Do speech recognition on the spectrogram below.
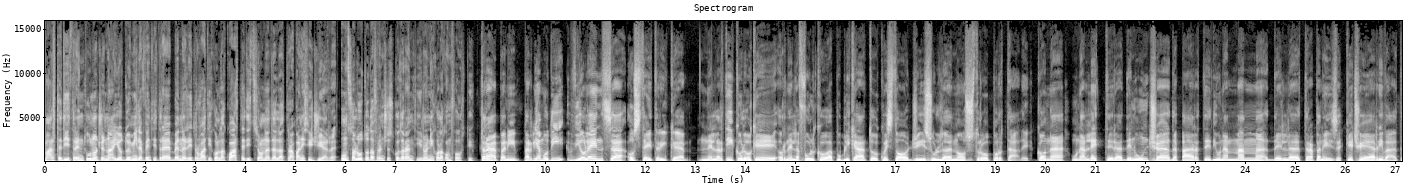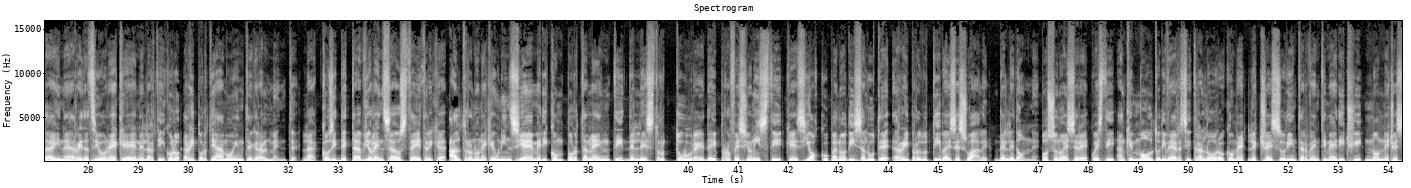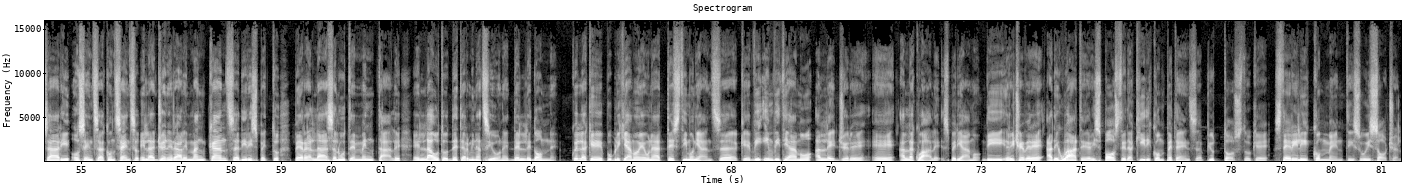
Martedì 31 gennaio 2023, ben ritrovati con la quarta edizione del Trapani CGR. Un saluto da Francesco Tarantino e Nicola Conforti. Trapani, parliamo di violenza ostetrica. Nell'articolo che Ornella Fulco ha pubblicato quest'oggi sul nostro portale, con una lettera denuncia da parte di una mamma del trapanese che ci è arrivata in redazione e che nell'articolo riportiamo integralmente. La cosiddetta violenza ostetrica altro non è che un insieme di comportamenti delle strutture strutture dei professionisti che si occupano di salute riproduttiva e sessuale delle donne. Possono essere questi anche molto diversi tra loro, come l'eccesso di interventi medici non necessari o senza consenso e la generale mancanza di rispetto per la salute mentale e l'autodeterminazione delle donne. Quella che pubblichiamo è una testimonianza che vi invitiamo a leggere e alla quale speriamo di ricevere adeguate risposte da chi di competenza piuttosto che sterili commenti sui social.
